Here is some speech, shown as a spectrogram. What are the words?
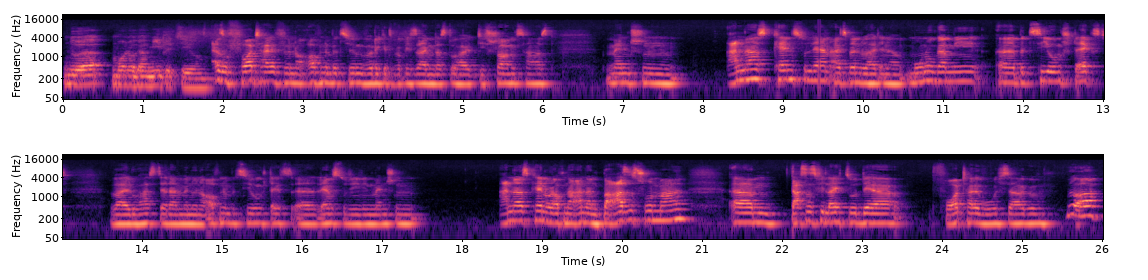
nur Monogamie-Beziehung? Also Vorteil für eine offene Beziehung würde ich jetzt wirklich sagen, dass du halt die Chance hast, Menschen anders kennenzulernen, als wenn du halt in einer Monogamie-Beziehung steckst. Weil du hast ja dann, wenn du in einer offenen Beziehung steckst, äh, lernst du den Menschen anders kennen oder auf einer anderen Basis schon mal. Ähm, das ist vielleicht so der Vorteil, wo ich sage, ja,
